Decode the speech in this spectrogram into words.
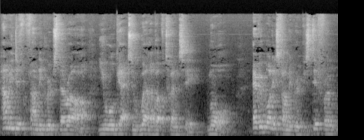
how many different family groups there are, you will get to well above 20 more. Everybody's family group is different,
